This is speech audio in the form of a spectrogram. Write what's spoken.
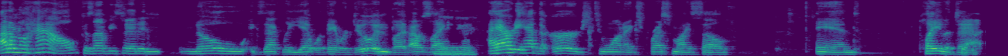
I don't know how, because obviously I didn't know exactly yet what they were doing, but I was like. mhm. I already had the urge to want to express myself and play with that.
